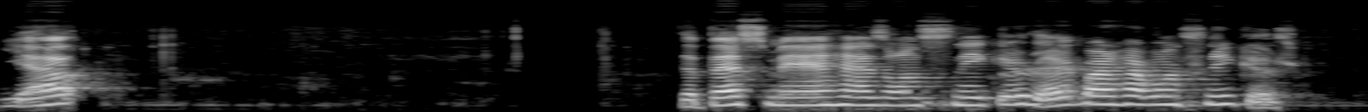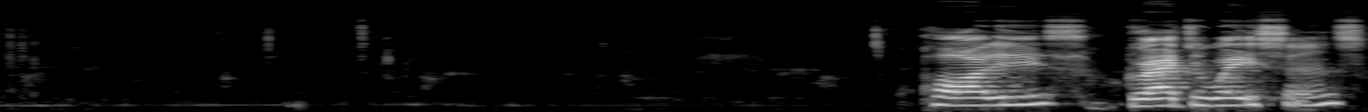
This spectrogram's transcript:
Yep. The best man has on sneakers. Everybody have on sneakers. Parties, graduations,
